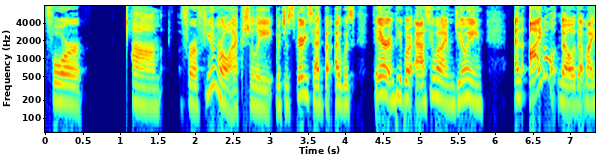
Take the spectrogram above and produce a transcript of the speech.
for um for a funeral actually, which is very sad, but I was there and people are asking what I'm doing. And I don't know that my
